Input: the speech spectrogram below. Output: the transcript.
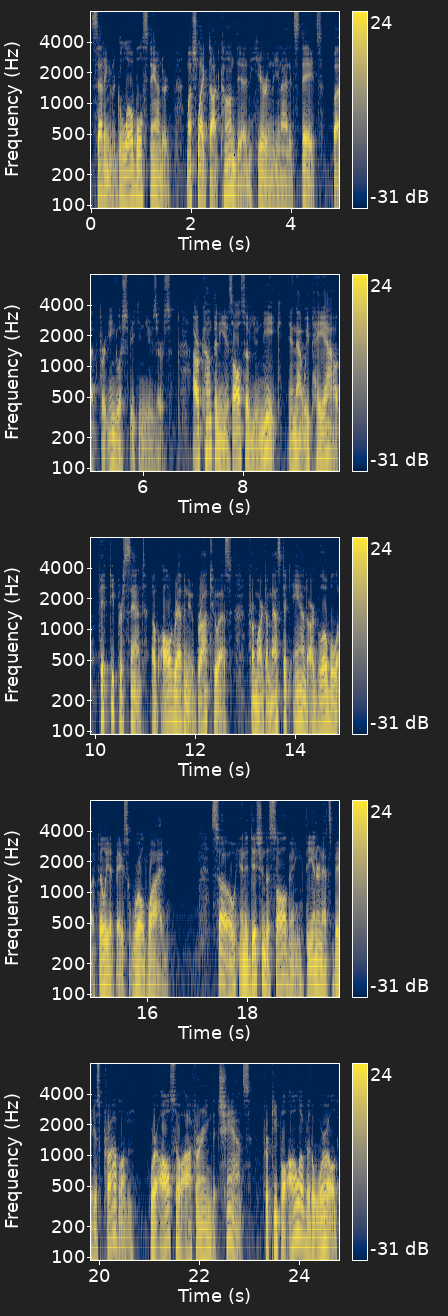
setting the global standard, much like .com did here in the United States, but for English-speaking users. Our company is also unique in that we pay out 50% of all revenue brought to us from our domestic and our global affiliate base worldwide. So, in addition to solving the internet's biggest problem, we're also offering the chance for people all over the world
